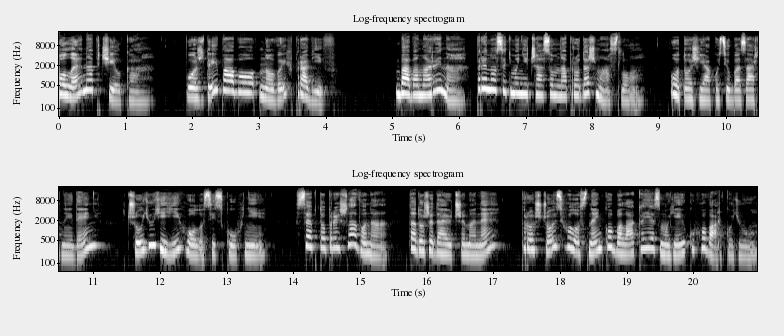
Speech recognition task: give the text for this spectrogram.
Олена Пчілка. Пожди, бабо, нових правів. Баба Марина приносить мені часом на продаж масло. Отож якось у базарний день чую її голос із кухні. Себто прийшла вона та, дожидаючи мене, про щось голосненько балакає з моєю куховаркою.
